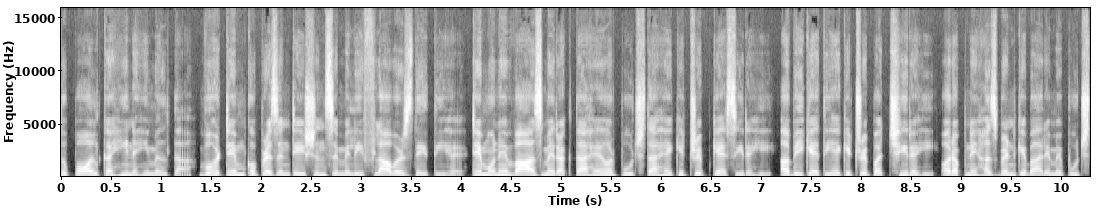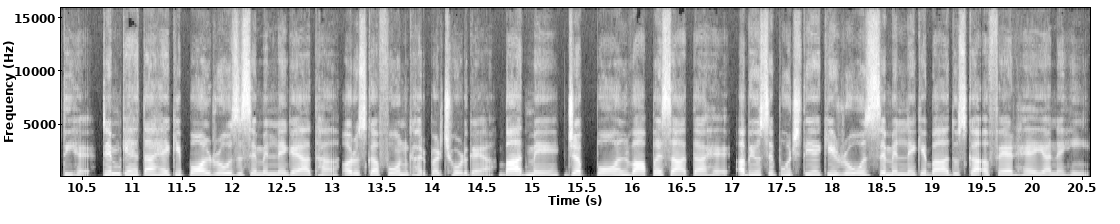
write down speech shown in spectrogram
तो पॉल कहीं नहीं मिलता। वह टिम को प्रेजेंटेशन से मिली फ्लावर्स देती है। टिम उन्हें वाज में रखता है और पूछता है कि ट्रिप कैसी रही। अभी कहती है कि ट्रिप अच्छी रही और अपने हस्बैंड के बारे में पूछती है। टिम कहता है कि पॉल रोज से मिलने गया था और उसका फ़ोन घर पर छोड़ गया। बाद में, जब पॉल वापस आता है, अभी उसे पूछती है कि रोज से मिलने के बाद उसका अफेयर है या नहीं।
